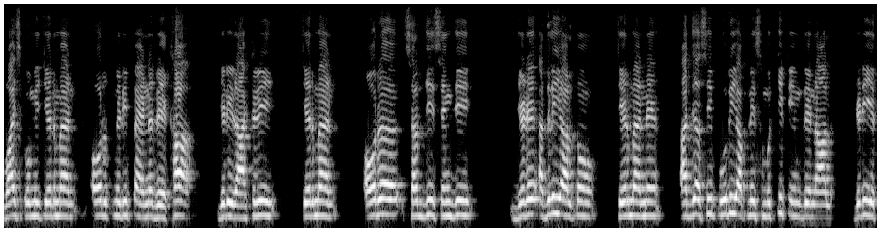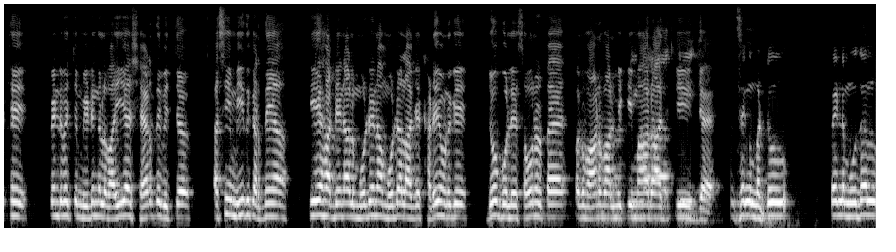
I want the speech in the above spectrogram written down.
ਵਾਈਸ ਕੌਮੀ ਚੇਅਰਮੈਨ ਔਰ ਮੇਰੀ ਭੈਣ ਰੇਖਾ, ਜਿਹੜੀ ਰਾਸ਼ਟਰੀ ਚੇਅਰਮੈਨ ਔਰ ਸਰਬਜੀਤ ਸਿੰਘ ਜੀ, ਜਿਹੜੇ ਅਦਲੀਵਾਲ ਤੋਂ ਚੇਅਰਮੈਨ ਨੇ, ਅੱਜ ਅਸੀਂ ਪੂਰੀ ਆਪਣੀ ਸਮੁੱਚੀ ਟੀਮ ਦੇ ਨਾਲ ਜਿਹੜੀ ਇੱਥੇ ਪਿੰਡ ਵਿੱਚ ਮੀਟਿੰਗ ਲਵਾਈ ਹੈ, ਸ਼ਹਿਰ ਦੇ ਵਿੱਚ ਅਸੀਂ ਉਮੀਦ ਕਰਦੇ ਹਾਂ ਕਿ ਇਹ ਸਾਡੇ ਨਾਲ ਮੋਢੇ ਨਾਲ ਮੋਢਾ ਲਾ ਕੇ ਖੜੇ ਹੋਣਗੇ, ਜੋ ਬੋਲੇ 100 ਰੁਪਏ, ਭਗਵਾਨ ਵਾਲਮੀਕੀ ਮਹਾਰਾਜ ਕੀ ਜੈ। ਸਿੰਘ ਮੱਟੂ, ਪਿੰਡ ਮੂਦਲ,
